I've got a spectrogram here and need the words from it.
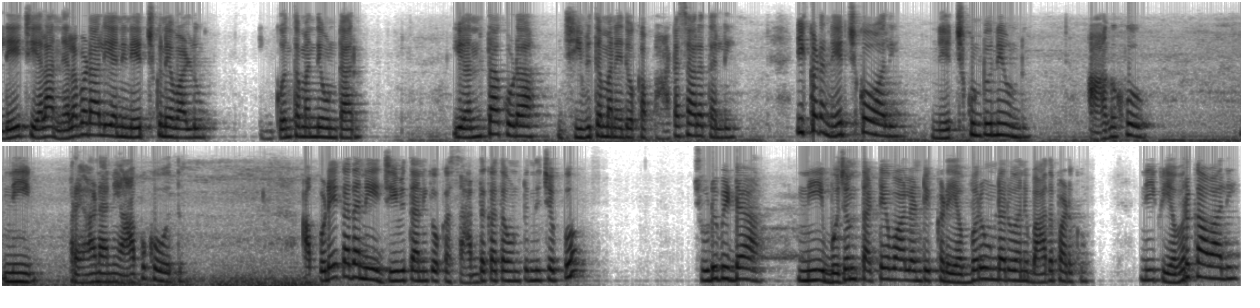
లేచి ఎలా నిలబడాలి అని నేర్చుకునే వాళ్ళు ఇంకొంతమంది ఉంటారు. ఇదంతా కూడా జీవితం అనేది ఒక పాఠశాల తల్లి. ఇక్కడ నేర్చుకోవాలి నేర్చుకుంటూనే ఉండు. ఆగకు. నీ ప్రయాణాన్ని ఆపుకోవద్దు. అప్పుడే కదా నీ జీవితానికి ఒక సార్థకత ఉంటుంది చెప్పు. చూడు బిడ్డ నీ భుజం తట్టే వాళ్ళంటూ ఇక్కడ ఎవ్వరు ఉండరు అని బాధపడకు. నీకు ఎవరు కావాలి?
